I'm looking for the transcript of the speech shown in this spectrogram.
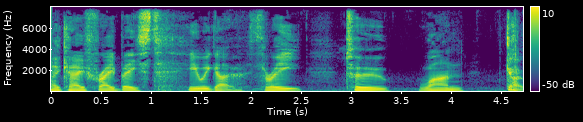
Okay, Frey Beast, here we go. Three, two, one, go.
